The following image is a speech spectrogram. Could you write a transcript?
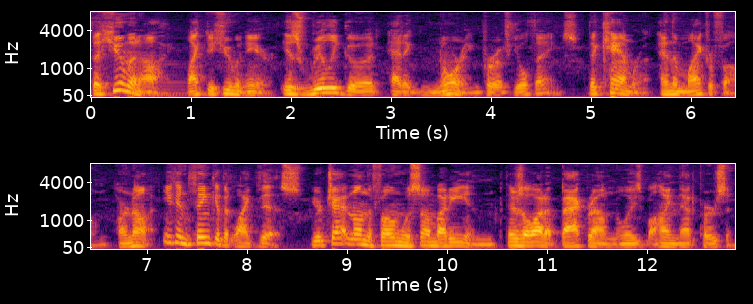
The human eye, like the human ear, is really good at ignoring peripheral things. The camera and the microphone are not. You can think of it like this you're chatting on the phone with somebody, and there's a lot of background noise behind that person,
